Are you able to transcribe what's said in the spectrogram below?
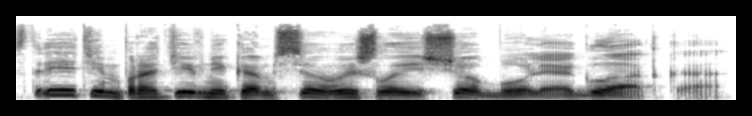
С третьим противником все вышло еще более гладко.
